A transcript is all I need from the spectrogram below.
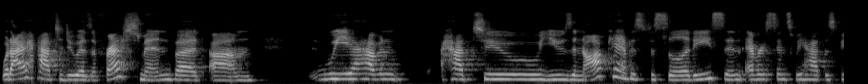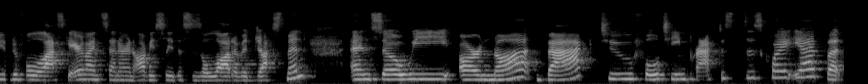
what i had to do as a freshman but um, we haven't had to use an off-campus facility since ever since we had this beautiful Alaska Airlines Center, and obviously this is a lot of adjustment. And so we are not back to full team practices quite yet, but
